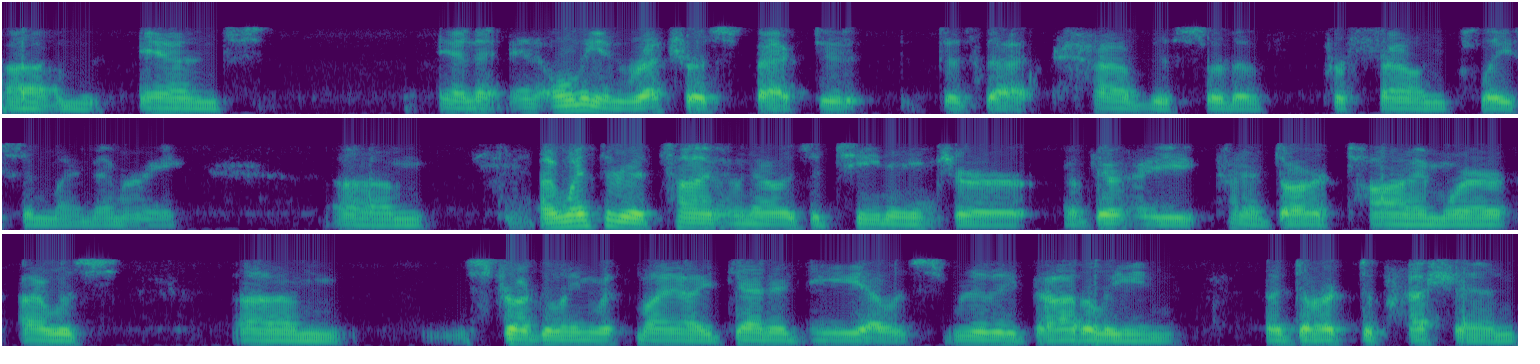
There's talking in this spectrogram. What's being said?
Um, and and and only in retrospect do, does that have this sort of profound place in my memory. Um, I went through a time when I was a teenager, a very kind of dark time where I was um, struggling with my identity. I was really battling a dark depression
